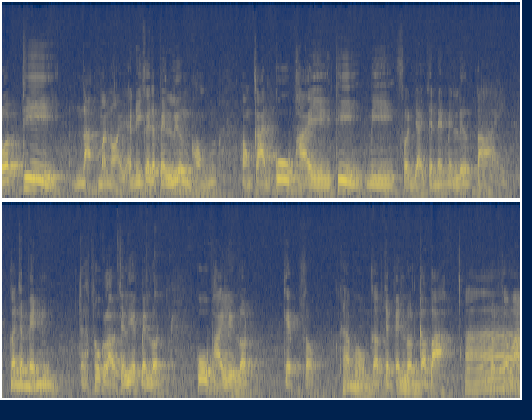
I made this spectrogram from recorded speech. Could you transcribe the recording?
รถที่หนักมาหน่อย อันนี้ก็จะเป็นเรื่องของของการกู้ภัยที่มีส่วนใหญ่จะเน้นเป็นเรื่องตาย ก็จะเป็นพวกเราจะเรียกเป็นรถกู้ภัยหรือรถเก็บศพครับผมก็จะเป็นรถกระบะอ่ารถกระบะ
